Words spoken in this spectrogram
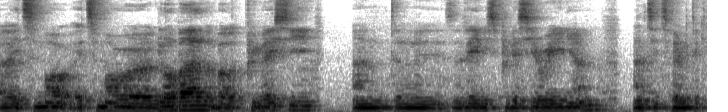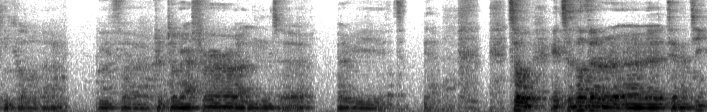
uh, it's more it's more uh, global about privacy, and uh, the name is Privacy Reunion, and it's very technical uh, with uh, cryptographer and very yeah. So it's another thematic,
